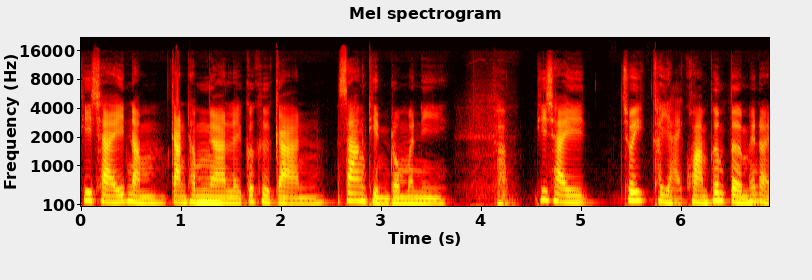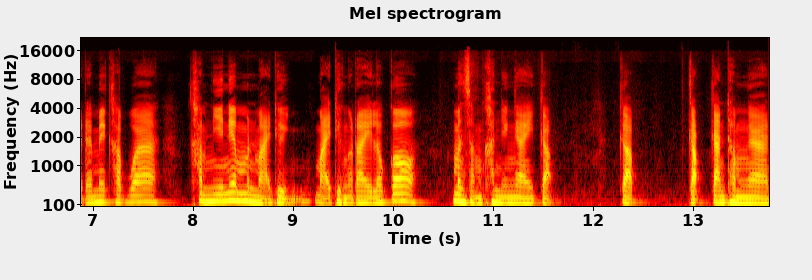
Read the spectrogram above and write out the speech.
ที่ใช้นำการทำงานเลยก็คือการสร้างถิ่นรมณีครับพี่ชัยช่วยขยายความเพิ่มเติมให้หน่อยได้ไหมครับว่าคำนี้เนี่ยมันหมายถึงหมายถึงอะไร แล้วก็มันสำคัญยังไงกับกับกับการทำงาน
